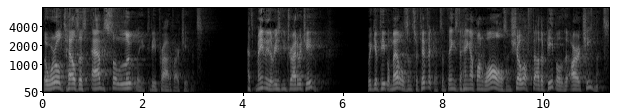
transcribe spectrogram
The world tells us absolutely to be proud of our achievements. That's mainly the reason you try to achieve them. We give people medals and certificates and things to hang up on walls and show off to other people that our achievements.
